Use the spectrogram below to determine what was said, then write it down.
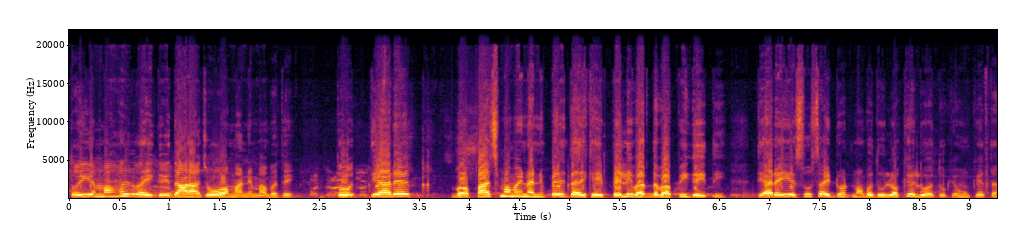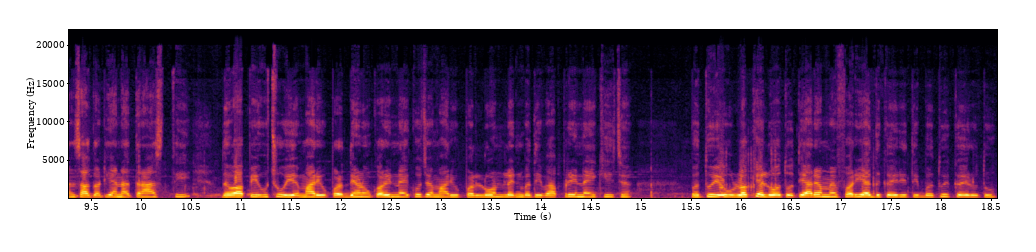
તો એ એમાં હલવાઈ ગઈ દાણા જોવામાં ને એમાં બધે. તો ત્યારે પાંચમા મહિનાની પહેલી તારીખે એ પહેલી વાર દવા પી ગઈ હતી. ત્યારે એ સુસાઇડ નોટમાં બધું લખેલું હતું કે હું કેતન સાગઠિયાના ત્રાસથી દવા પીઉં છું. એ મારી ઉપર દેણું કરી નાખ્યું છે, મારી ઉપર લોન લઈને બધી વાપરી નાખી છે. બધું એવું લખેલું હતું. ત્યારે અમે ફરિયાદ કરી હતી બધું કર્યું હતું.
